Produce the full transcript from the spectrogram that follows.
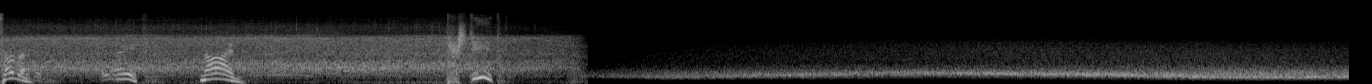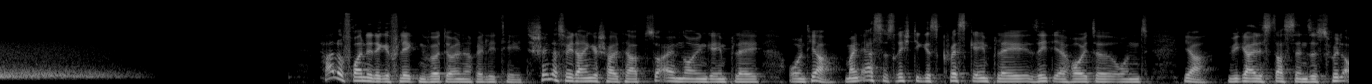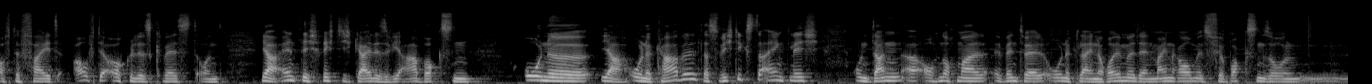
seven, eight, nine. Der steht. Hallo Freunde der gepflegten virtuellen Realität. Schön, dass ihr wieder eingeschaltet habt zu einem neuen Gameplay. Und ja, mein erstes richtiges Quest-Gameplay seht ihr heute. Und ja, wie geil ist das denn? The Thrill of the Fight auf der Oculus Quest. Und ja, endlich richtig geiles VR-Boxen ohne, ja, ohne Kabel, das Wichtigste eigentlich. Und dann äh, auch nochmal eventuell ohne kleine Räume, denn mein Raum ist für Boxen so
